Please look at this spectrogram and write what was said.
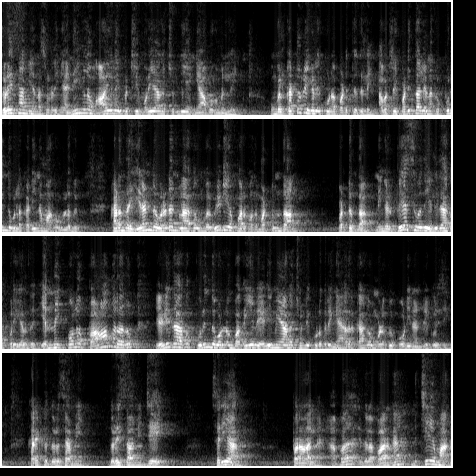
துரைசாமி என்ன சொல்கிறீங்க நீங்களும் ஆயுளை பற்றி முறையாக சொல்லிய ஞாபகம் இல்லை. உங்கள் கட்டுரைகளை கூட படித்ததில்லை. அவற்றை படித்தால் எனக்கு புரிந்து கொள்ள கடினமாக உள்ளது. கடந்த இரண்டு வருடங்களாக உங்கள் வீடியோ பார்ப்பது மட்டும்தான் மட்டும்தான். நீங்கள் பேசுவது எளிதாக புரிகிறது. என்னை போல பாமரரும் எளிதாக புரிந்து கொள்ளும் வகையில் எளிமையாக சொல்லிக் கொடுக்குறீங்க. அதற்காக உங்களுக்கு கோடி நன்றி குருஜி. கரெக்ட் துரைசாமி. துரைசாமி ஜே. சரியா? பரவாயில்ல. அப்போ இதில் பாருங்க. நிச்சயமாக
